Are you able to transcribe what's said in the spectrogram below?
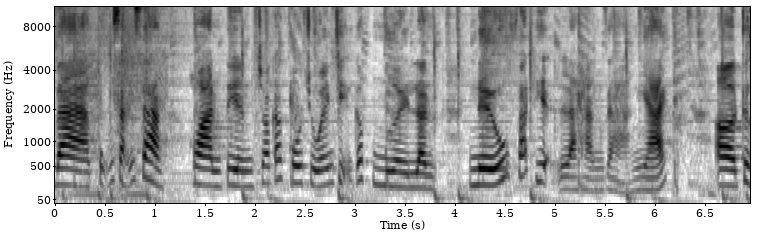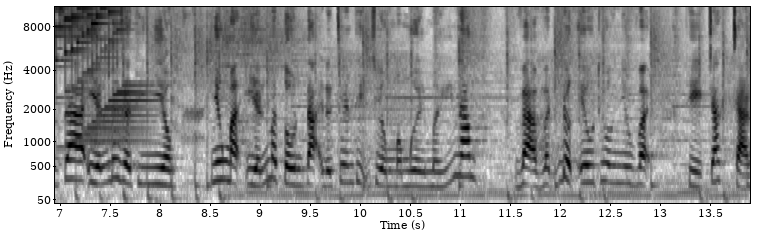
và cũng sẵn sàng hoàn tiền cho các cô chú anh chị gấp 10 lần nếu phát hiện là hàng giả hàng nhái. À, thực ra Yến bây giờ thì nhiều nhưng mà Yến mà tồn tại được trên thị trường mà mười mấy năm và vẫn được yêu thương như vậy thì chắc chắn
